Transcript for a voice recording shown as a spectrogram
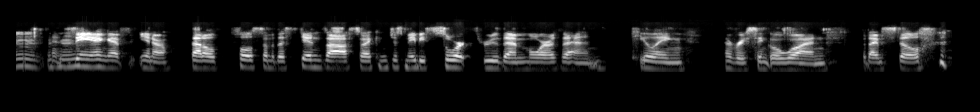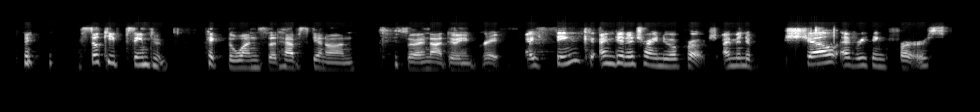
Mm, and mhm. seeing if you know that'll pull some of the skins off, so I can just maybe sort through them more than peeling every single one. But I'm still, I still keep seem to pick the ones that have skin on, so I'm not doing great. I think I'm going to try a new approach. I'm going to shell everything first,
